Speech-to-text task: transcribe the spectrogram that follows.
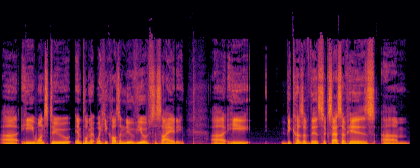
Uh, he wants to implement what he calls a new view of society. Uh, he, because of the success of his um,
